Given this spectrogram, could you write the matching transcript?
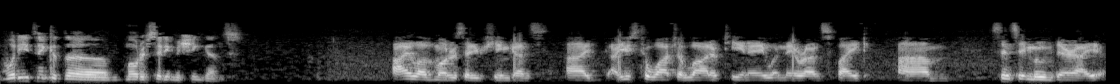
what do you think of the Motor City Machine Guns? I love Motor City Machine Guns. I I used to watch a lot of TNA when they were on Spike. Um, since they moved there, I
